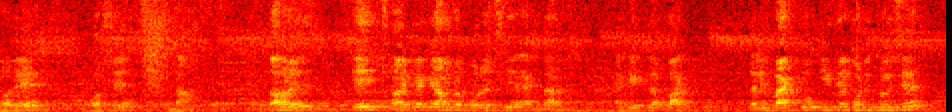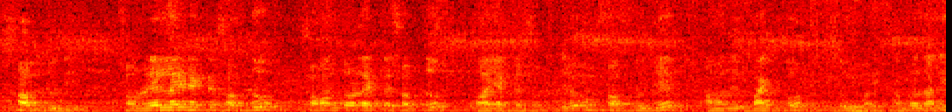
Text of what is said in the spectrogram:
ঘরে বসে না। তাহলে এই ছয়টাকে আমরা বলেছি একটা, এক একটা বাক্য। তাহলে বাক্য কি দিয়ে গঠিত হয়েছে? শব্দ দিয়ে। রেল লাইন একটা শব্দ, সমান্তরাল একটা শব্দ, হয় একটা শব্দ। এরকম শব্দ দিয়ে আমাদের বাক্য তৈরি হয়। আমরা জানি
